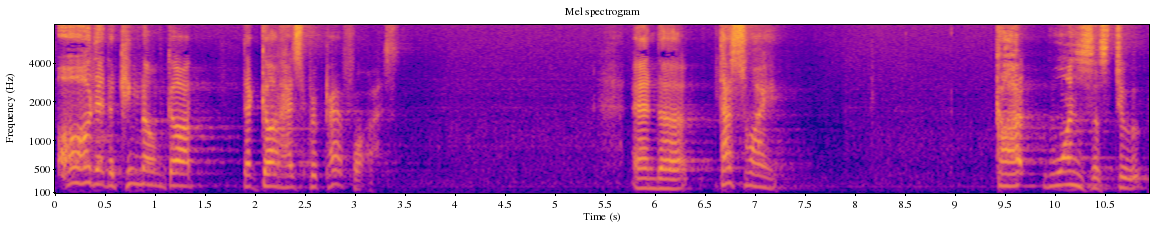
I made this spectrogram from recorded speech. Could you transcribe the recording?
all that the kingdom of God that God has prepared for us. And uh, that's why God wants us to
